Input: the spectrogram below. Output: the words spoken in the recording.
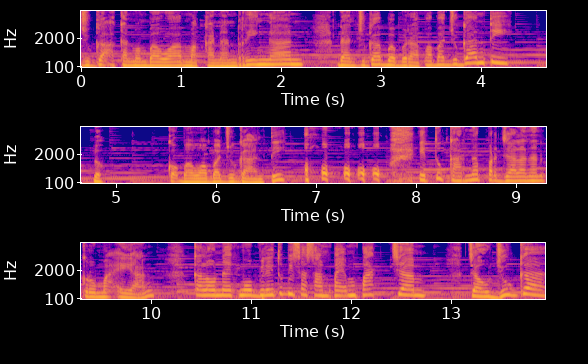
juga akan membawa makanan ringan, dan juga beberapa baju ganti. Loh, kok bawa baju ganti? Oh, itu karena perjalanan ke rumah Eyang, kalau naik mobil itu bisa sampai 4 jam. Jauh juga.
